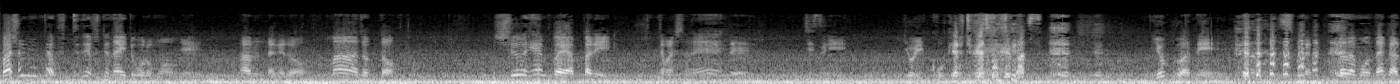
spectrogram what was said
場所によっては降ってて降ってないところもえあるんだけどまあちょっと周辺部はやっぱり降ってましたね。え実に良い光景だったかと思います。よくはね ただもうなんか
